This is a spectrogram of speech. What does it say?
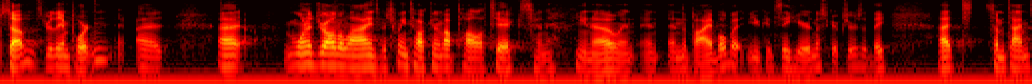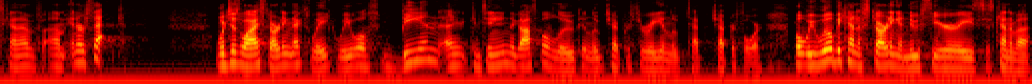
So it's really important. Uh, uh, want to draw the lines between talking about politics and you know and, and, and the Bible, but you can see here in the scriptures that they uh, t- sometimes kind of um, intersect. Which is why, starting next week, we will be in uh, continuing the Gospel of Luke in Luke chapter three and Luke chapter four. But we will be kind of starting a new series, just kind of a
